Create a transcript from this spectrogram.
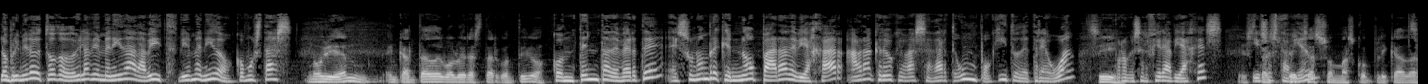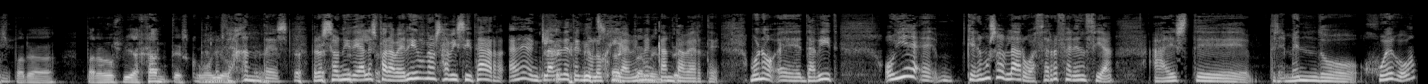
Lo primero de todo, doy la bienvenida a David. Bienvenido, ¿cómo estás? Muy bien, encantado de volver a estar contigo. Contenta de verte. Es un hombre que no para de viajar. Ahora creo que vas a darte un poquito de tregua por lo que se refiere a viajes. y eso está fechas son más complicadas para para los viajantes como para Los viajantes, pero son ideales para venirnos a visitar ¿eh? en clave de tecnología. A mí me encanta verte. Bueno, eh, David, hoy eh, queremos hablar o hacer referencia a este tremendo juego.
